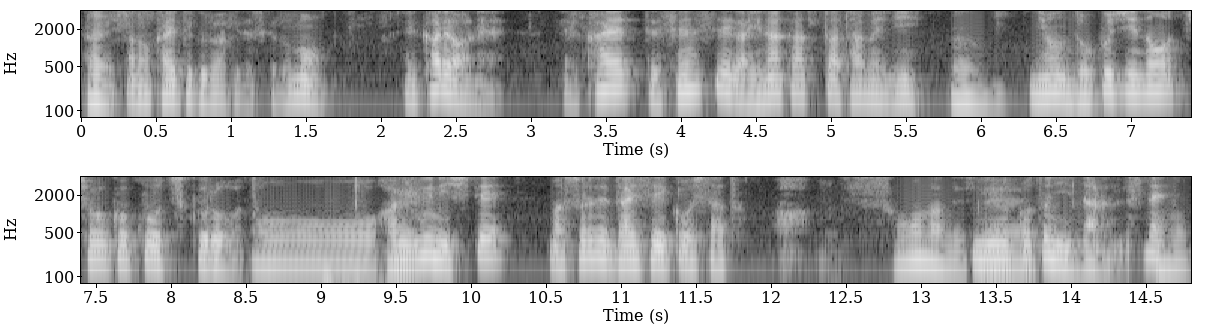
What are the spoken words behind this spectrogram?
はい。あの、帰ってくるわけですけども、え彼はね、え帰って先生がいなかったために、うん。日本独自の彫刻を作ろうといいうふうにして、まあそれで大成功したとそうなんですいね。うことになるんですね。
